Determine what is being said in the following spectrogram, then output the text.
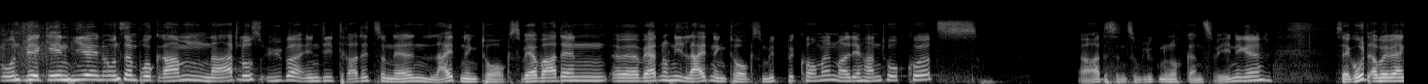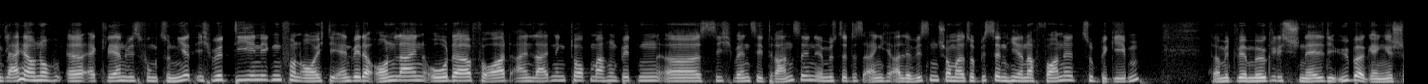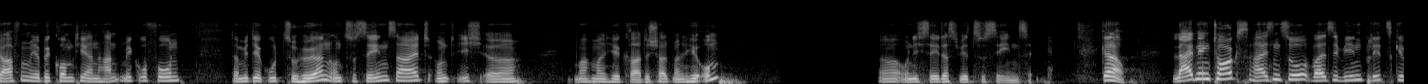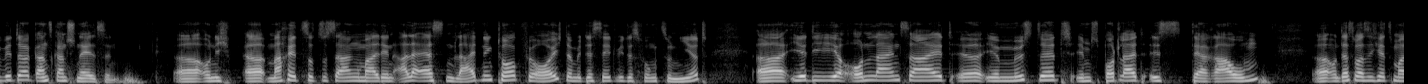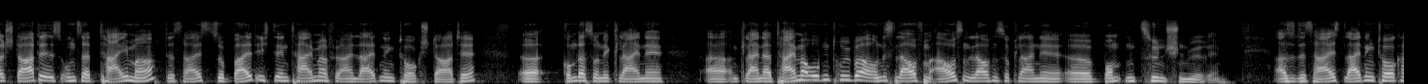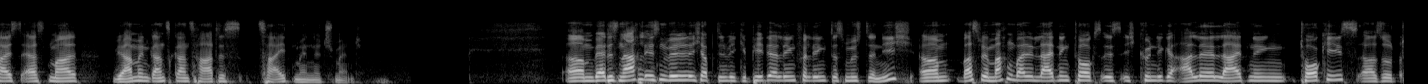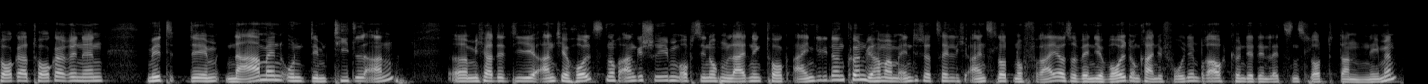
Und wir gehen hier in unserem Programm nahtlos über in die traditionellen Lightning Talks. Wer war denn, äh, wer hat noch nie Lightning Talks mitbekommen? Mal die Hand hoch kurz. Ja, das sind zum Glück nur noch ganz wenige. Sehr gut, aber wir werden gleich auch noch äh, erklären, wie es funktioniert. Ich würde diejenigen von euch, die entweder online oder vor Ort einen Lightning Talk machen, bitten, äh, sich, wenn sie dran sind, ihr müsstet das eigentlich alle wissen, schon mal so ein bisschen hier nach vorne zu begeben damit wir möglichst schnell die Übergänge schaffen. Ihr bekommt hier ein Handmikrofon, damit ihr gut zu hören und zu sehen seid. Und ich äh, mache mal hier gerade, schalte mal hier um. Äh, und ich sehe, dass wir zu sehen sind. Genau. Lightning Talks heißen so, weil sie wie ein Blitzgewitter ganz, ganz schnell sind. Äh, und ich äh, mache jetzt sozusagen mal den allerersten Lightning Talk für euch, damit ihr seht, wie das funktioniert. Äh, ihr, die ihr online seid, äh, ihr müsstet, im Spotlight ist der Raum. Äh, und das, was ich jetzt mal starte, ist unser Timer. Das heißt, sobald ich den Timer für einen Lightning Talk starte, äh, kommt da so eine kleine, äh, ein kleiner Timer oben drüber und es laufen außen laufen so kleine Bombenzündschnüre. Also das heißt, Lightning Talk heißt erstmal, wir haben ein ganz, ganz hartes Zeitmanagement. Ähm, wer das nachlesen will, ich habe den Wikipedia-Link verlinkt, das müsst ihr nicht. Ähm, was wir machen bei den Lightning Talks ist, ich kündige alle Lightning Talkies, also Talker, Talkerinnen, mit dem Namen und dem Titel an. Ähm, ich hatte die Antje Holz noch angeschrieben, ob sie noch einen Lightning Talk eingliedern können. Wir haben am Ende tatsächlich einen Slot noch frei, also wenn ihr wollt und keine Folien braucht, könnt ihr den letzten Slot dann nehmen.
